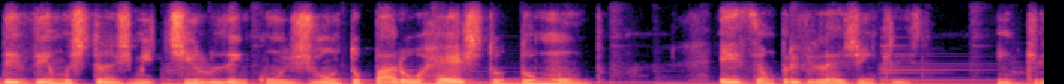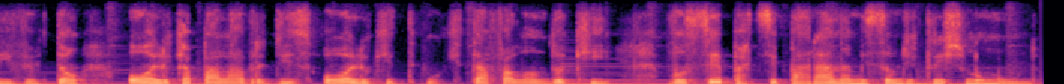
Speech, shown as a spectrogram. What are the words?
Devemos transmiti-los em conjunto para o resto do mundo. Esse é um privilégio em Cristo incrível. Então, olha o que a palavra diz, olha o que o está falando aqui. Você participará na missão de Cristo no mundo.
